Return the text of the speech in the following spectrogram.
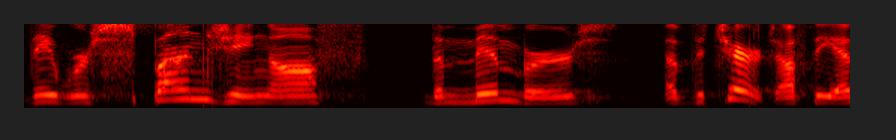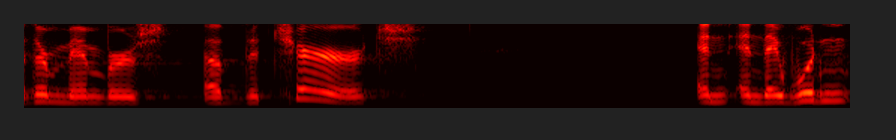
they were sponging off the members of the church, off the other members of the church. And, and they wouldn't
